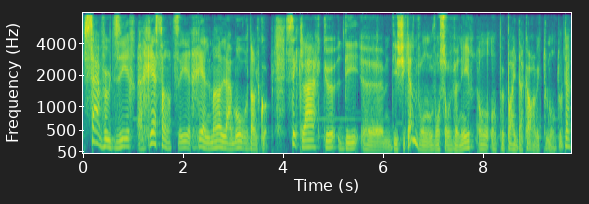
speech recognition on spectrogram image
Ça veut dire ressentir réellement l'amour dans le couple. C'est clair que des, euh, des chicanes vont, vont survenir. On ne peut pas être d'accord avec tout le monde tout le temps.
